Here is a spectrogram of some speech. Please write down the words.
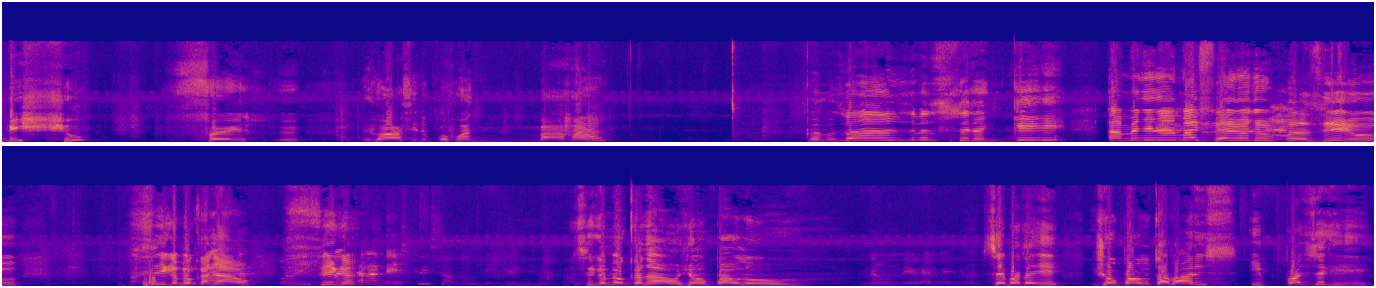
Bicho! Foi Joaci do povo barra. Como você aqui, a menina mais feia do Brasil. Siga meu canal. O link Siga. vai estar na descrição do vídeo de João Paulo. Siga meu canal, João Paulo. Não, meu é melhor. Você bota aí João Paulo Tavares e pode seguir.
